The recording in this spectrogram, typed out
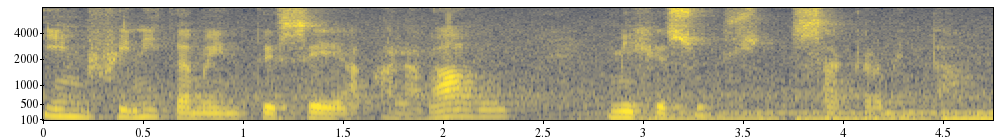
infinitamente sea alabado mi Jesús sacramentado.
